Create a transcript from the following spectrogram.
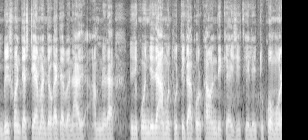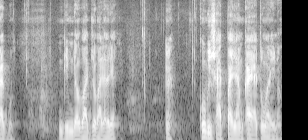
বিশ পঞ্চাশ টিয়ার মধ্যে খাইতে পারবেন। আর আপনারা যদি কোন যে আহমদপুর থেকে কাকুর খাওয়ান দেখে আইসি তাহলে একটু কমও রাখব। ডিমটাও বাজ্য ভালো করে। আহ, খুবই স্বাদ পাইলাম কায়া তোমার ইনো।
